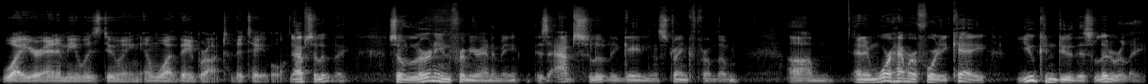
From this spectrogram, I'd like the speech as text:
what your enemy was doing and what they brought to the table. Absolutely. So learning from your enemy is absolutely gaining strength from them. Um, and in Warhammer 40k, you can do this literally.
